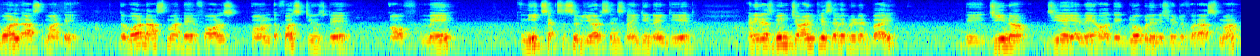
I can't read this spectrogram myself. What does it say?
World Asthma Day. The World Asthma Day falls on the first Tuesday of May in each successive year since 1998 and it has been jointly celebrated by the GINA, GINA or the Global Initiative for Asthma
